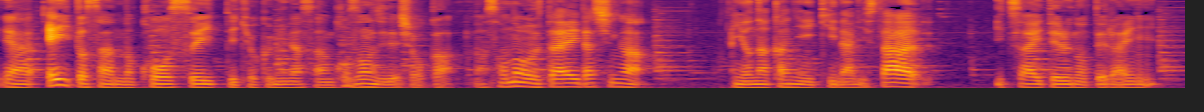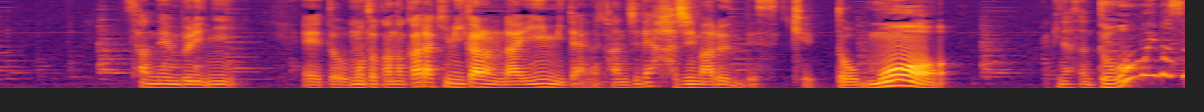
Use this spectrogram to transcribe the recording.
いやエイトさんの「香水」って曲皆さんご存知でしょうか？その歌い出しが夜中にいきなりさ「いつ空いてるの?」って LINE3 年ぶりに、えーと、元カノから君からの LINE みたいな感じで始まるんですけども皆さんどう思います？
